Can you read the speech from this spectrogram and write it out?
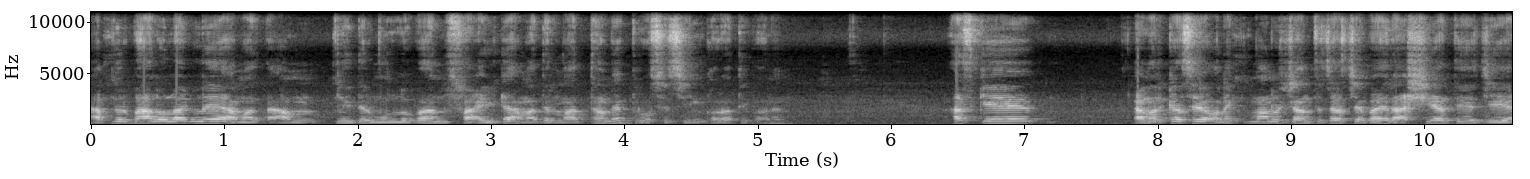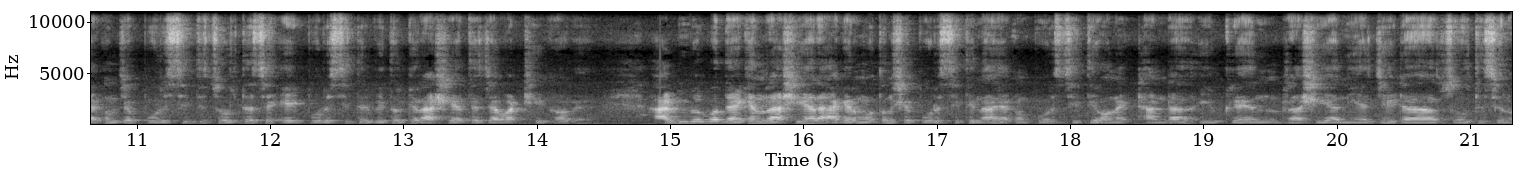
আপনার ভালো লাগলে আমার, আপনাদের মূল্যবান ফাইলটা আমাদের মাধ্যমে প্রসেসিং করাতে পারেন। আজকে আমার কাছে অনেক মানুষ জানতে চাচ্ছে, ভাই, রাশিয়াতে যে এখন যে পরিস্থিতি চলতেছে, এই পরিস্থিতির ভিতরকে রাশিয়াতে যাওয়া ঠিক হবে? আমি বলব, দেখেন, রাশিয়ার আগের মতন সে পরিস্থিতি নাই। এখন পরিস্থিতি অনেক ঠান্ডা। ইউক্রেন, রাশিয়া নিয়ে যেটা চলতেছিল,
